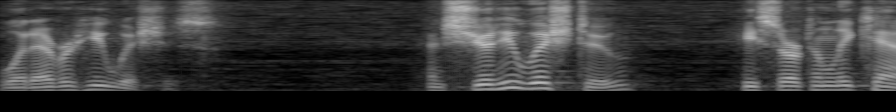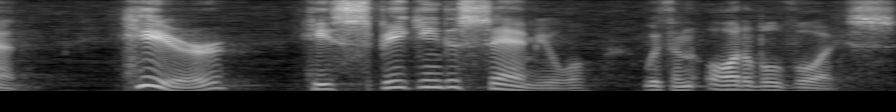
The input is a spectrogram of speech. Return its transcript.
whatever he wishes. And should he wish to, he certainly can. Here, he's speaking to Samuel with an audible voice.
